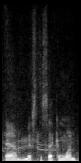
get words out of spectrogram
Damn, missed the second one.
